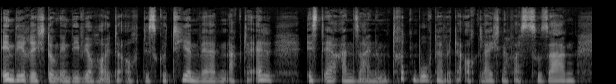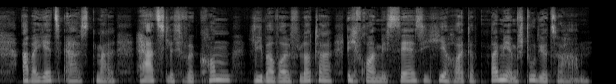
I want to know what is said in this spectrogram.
in die Richtung, in die wir heute auch diskutieren werden. Aktuell ist er an seinem dritten Buch, da wird er auch gleich noch was zu sagen. Aber jetzt erstmal herzlich willkommen, lieber Wolf Lotter. Ich freue mich sehr, Sie hier heute bei mir im Studio zu haben.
